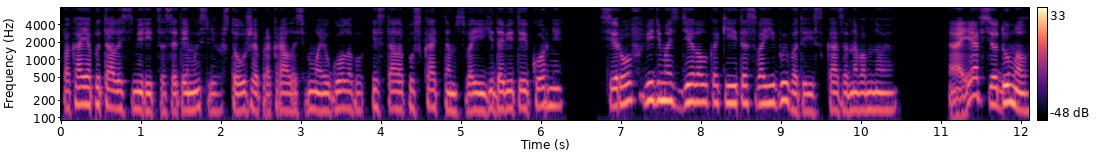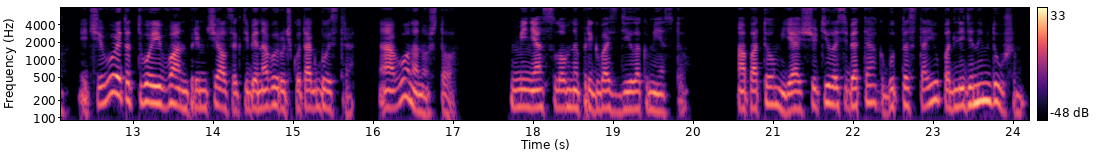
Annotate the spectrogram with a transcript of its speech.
Пока я пыталась смириться с этой мыслью, что уже прокралась в мою голову и стала пускать там свои ядовитые корни, Серов, видимо, сделал какие-то свои выводы из сказанного мною. «А я все думал, и чего этот твой Иван примчался к тебе на выручку так быстро? А вон оно что!» Меня словно пригвоздило к месту. А потом я ощутила себя так, будто стою под ледяным душем.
